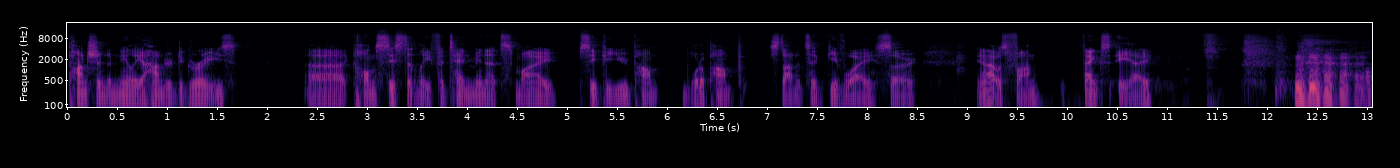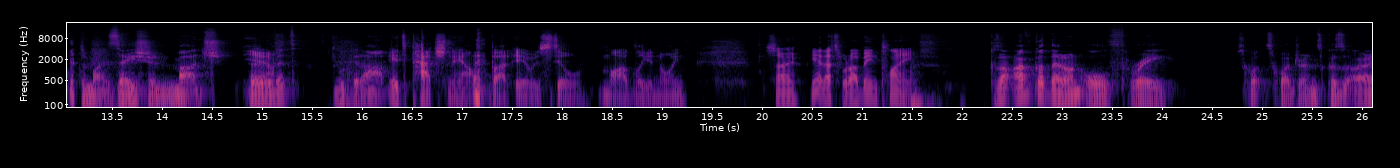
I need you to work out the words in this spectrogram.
punching to nearly 100 degrees uh, consistently for 10 minutes, my CPU pump, water pump, started to give way. So, yeah, that was fun. Thanks, EA. optimization much. Heard Yeah. of it? Look it up. It's patched now, but it was still mildly annoying. So, yeah, that's what I've been playing. because I've got that on all three squad squadrons. Because I,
